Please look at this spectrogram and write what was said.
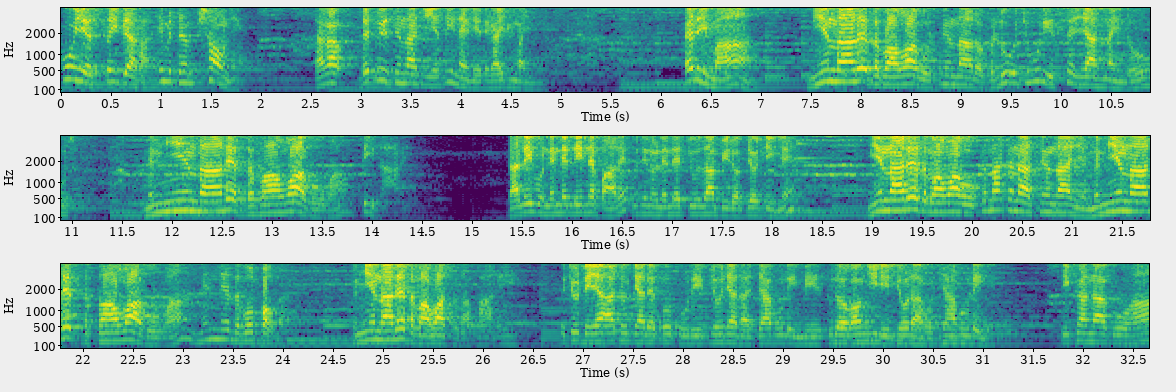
ကိုယ့်ရဲ့စိတ်ဓာတ်ဟာအင်မတန်ဖြောင်းနေ ဒါကလက်တွေ့စဉ်းစားကြည့်ရင်သိနိုင်တယ်ဒကာကြီးမိုင်းမြအဲ့ဒီမှာမြင်သာတဲ့သဘာဝကိုစဉ်းစားတော့ဘလို့အကျိုးတွေဆက်ရနိုင်တော့ဆိုမမြင်သာတဲ့သဘာဝကိုပါသိလာတယ်ဒါလေးကိုနည်းနည်းလေးနဲ့ပါတယ်ဦးဇင်းတို့နည်းနည်းကြိုးစားပြီးတော့ပြောကြည့်မယ်မြင်လာတဲ့သဘာဝကိုခဏခဏစဉ်းစားရင်မမြင်လာတဲ့သဘာဝကိုပါနည်းနည်းသဘောပေါက်လာမမြင်လာတဲ့သဘာဝဆိုတာဘာလဲတချို့တရားအထုတ်ကြတဲ့ပုဂ္ဂိုလ်တွေပြောကြတာကြားဘူးလိမ့်မယ်သူတော်ကောင်းကြီးတွေပြောတာကိုကြားဘူးလိမ့်မယ် ဒီခန္ဓာကိုယ်ဟာ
